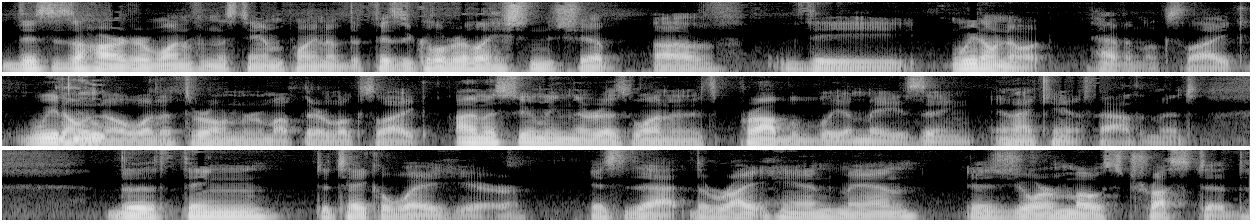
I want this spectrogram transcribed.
this is a harder one from the standpoint of the physical relationship of the. We don't know what heaven looks like. We don't Nope. know what a throne room up there looks like. I'm assuming there is one, and it's probably amazing, and I can't fathom it. The thing to take away here is that the right hand man is your most trusted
